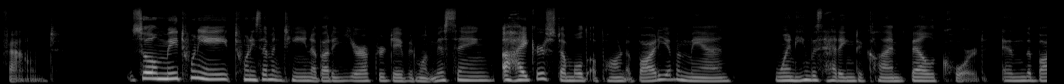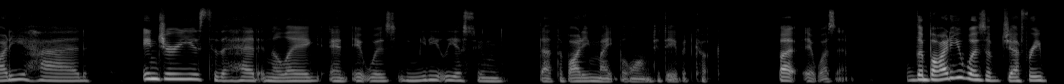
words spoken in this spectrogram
found. So, May 28, 2017, about a year after David went missing, a hiker stumbled upon a body of a man when he was heading to climb Bell Cord, and the body had injuries to the head and the leg, and it was immediately assumed that the body might belong to David Cook. But it wasn't. The body was of Jeffrey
